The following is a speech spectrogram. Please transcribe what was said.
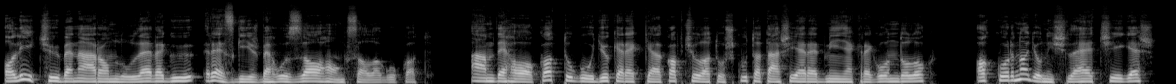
A légcsőben áramló levegő rezgésbe hozza a hangszalagokat. Ám de ha a kattogó gyökerekkel kapcsolatos kutatási eredményekre gondolok, akkor nagyon is lehetséges,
